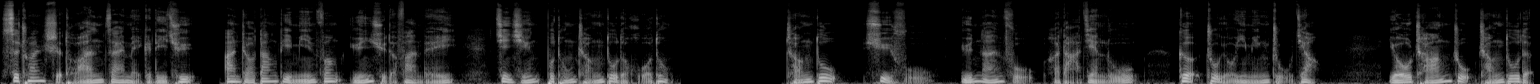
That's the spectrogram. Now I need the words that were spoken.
四川使团在每个地区按照当地民风允许的范围进行不同程度的活动。成都、叙府、云南府和打箭炉各驻有一名主教，由常驻成都的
